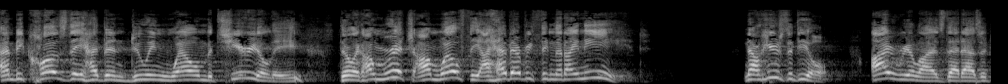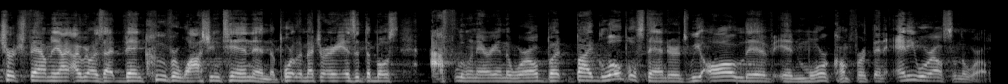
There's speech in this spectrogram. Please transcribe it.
And because they had been doing well materially, they're like, I'm rich, I'm wealthy, I have everything that I need. Now, here's the deal. I realize that as a church family, I, realize that Vancouver, Washington, and the Portland metro area isn't the most affluent area in the world, but by global standards, we all live in more comfort than anywhere else in the world.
